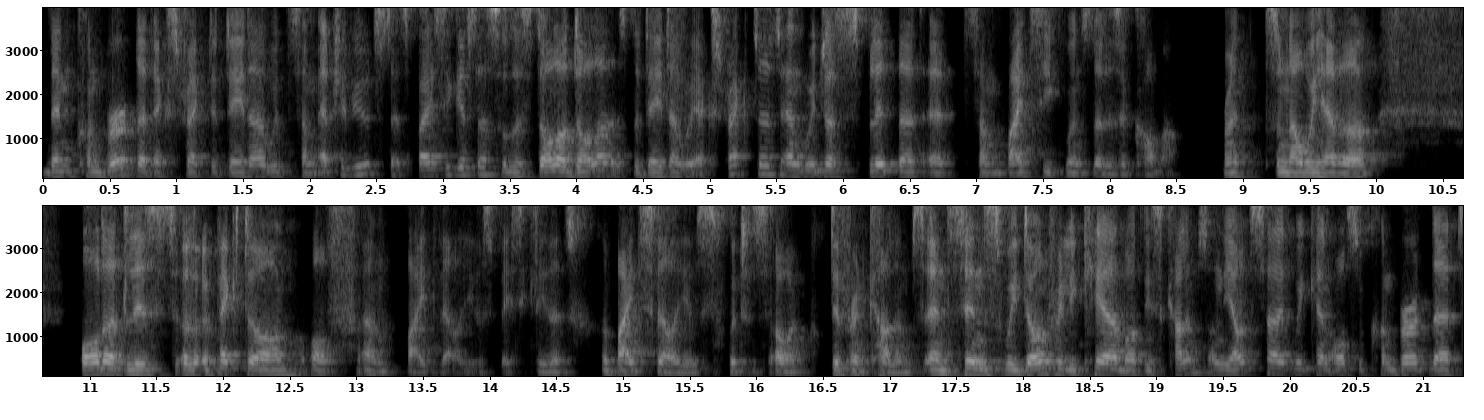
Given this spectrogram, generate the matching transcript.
then convert that extracted data with some attributes that Spicy gives us. So this dollar dollar is the data we extracted, and we just split that at some byte sequence that is a comma, right? So now we have a ordered list, a vector of um, byte values, basically that's bytes values, which is our different columns. And since we don't really care about these columns on the outside, we can also convert that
